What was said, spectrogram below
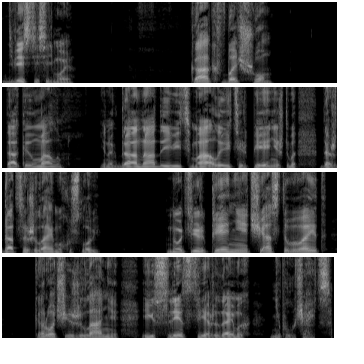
207. Как в большом, так и в малом. Иногда надо явить малое терпение, чтобы дождаться желаемых условий. Но терпение часто бывает короче желания, и вследствие ожидаемых не получается.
